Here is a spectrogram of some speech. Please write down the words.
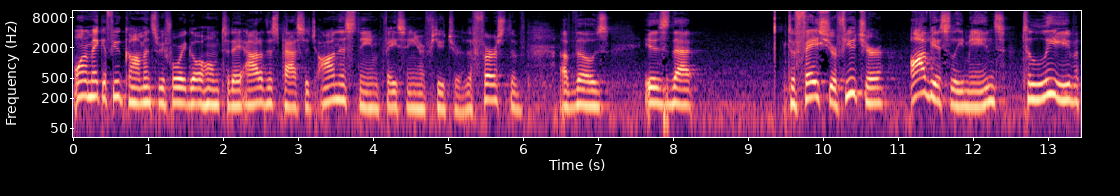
I want to make a few comments before we go home today out of this passage on this theme, facing your future. The first of, of those is that to face your future obviously means to leave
